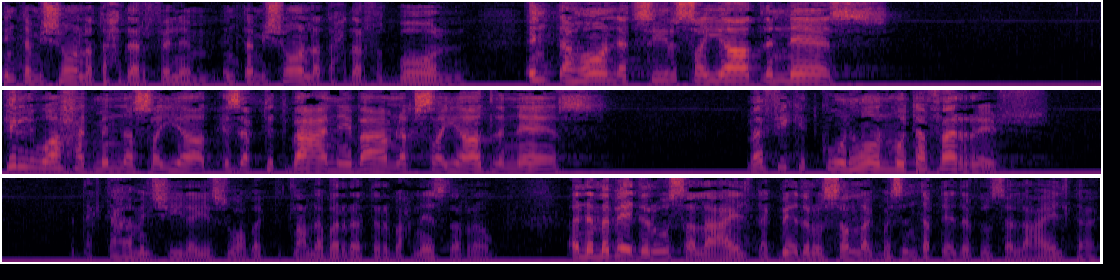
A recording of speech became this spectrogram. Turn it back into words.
انت مش هون لتحضر فيلم انت مش هون لتحضر football انت هون لتصير صياد للناس. كل واحد منا صياد إذا بتتبعني بعملك صياد للناس. ما فيك تكون هون متفرج. بدك تعمل شيء ليسوع بدك تطلع لبرا تربح ناس للرب. أنا ما بقدر أوصل لعائلتك. بقدر أوصل لك بس أنت بتقدر توصل لعائلتك.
